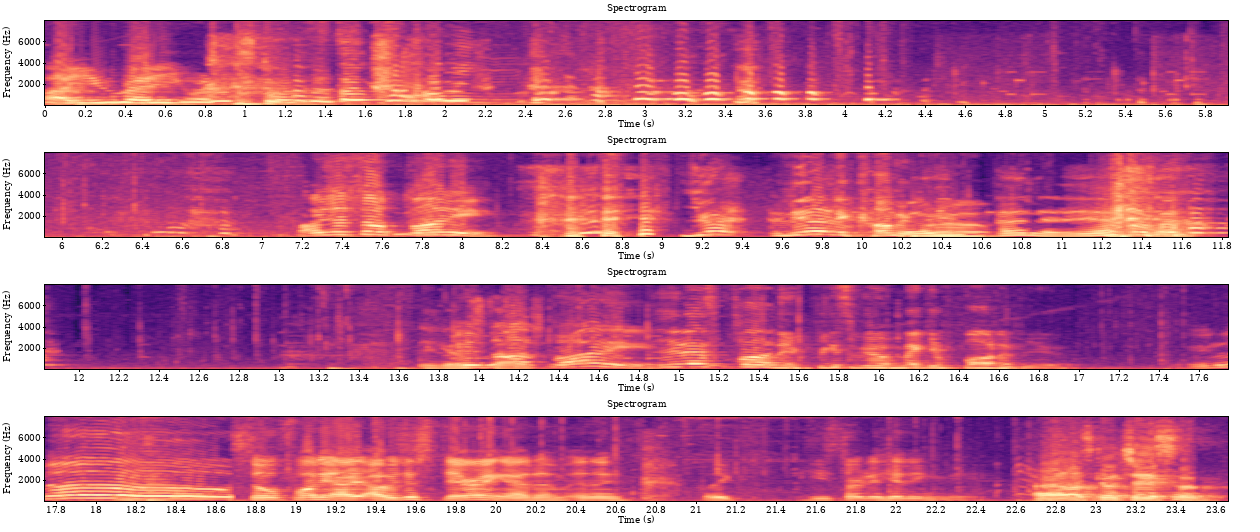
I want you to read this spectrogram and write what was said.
Are you ready? You want to start the Why is it so funny? You're literally coming, Really bro. funny, yeah. you gonna It's not funny. It is funny because we were making fun of you. No. so funny. I, I was just staring at him, and then like he started hitting me. Alright, let's go chase him.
